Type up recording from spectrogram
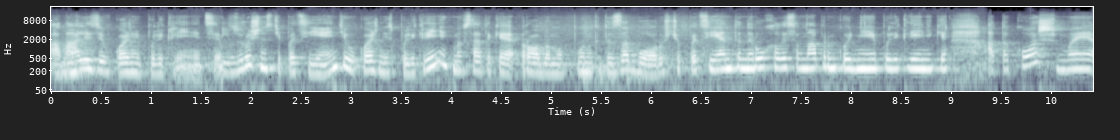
аналізів в кожній поліклініці. Зручності пацієнтів у кожній з поліклінік ми все-таки робимо пункти забору, щоб пацієнти не рухалися в напрямку однієї поліклініки. А також ми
